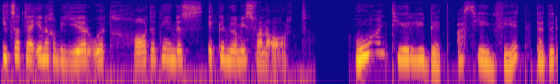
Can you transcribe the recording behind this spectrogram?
iets wat jy enige beheer oor gehad het nie en dis ekonomies van aard. Hoe hanteer jy dit as jy weet dat dit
